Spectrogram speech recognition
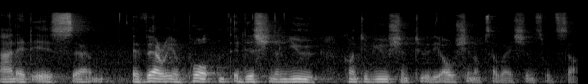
And it is um, a very important additional new contribution to the ocean observations with SAR.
